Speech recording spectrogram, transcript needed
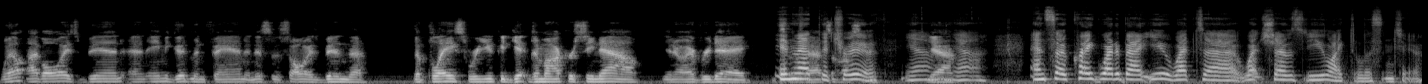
Well, I've always been an Amy Goodman fan, and this has always been the the place where you could get Democracy Now, you know, every day. Isn't so that the awesome. truth? Yeah, yeah, yeah. And so, Craig, what about you? What uh, what shows do you like to listen to?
